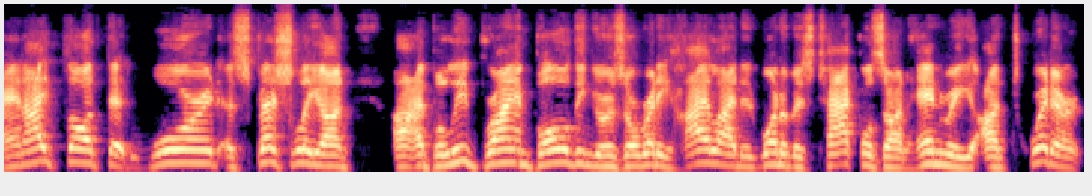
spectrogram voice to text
And I thought that Ward, especially on, uh, I believe Brian Baldinger has already highlighted one of his tackles on Henry on Twitter.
